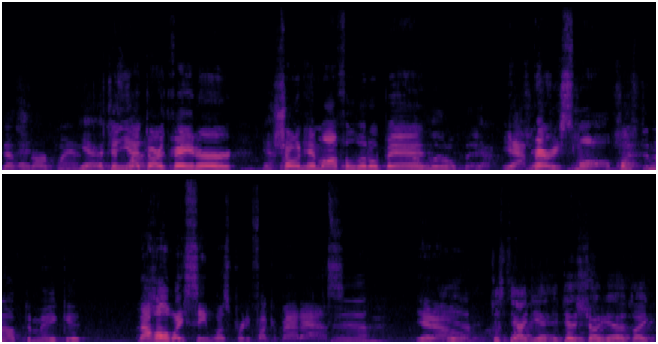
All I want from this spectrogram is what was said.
Death It- Star plan. yeah, it's and you had Darth Vader Yeah. showing him off a little bit. a little bit. Yeah. Yeah, Just- very just- small, just, but enough to make it. The hallway scene was pretty fucking badass. Eh, You know, Yeah. just the idea. It does show you like,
